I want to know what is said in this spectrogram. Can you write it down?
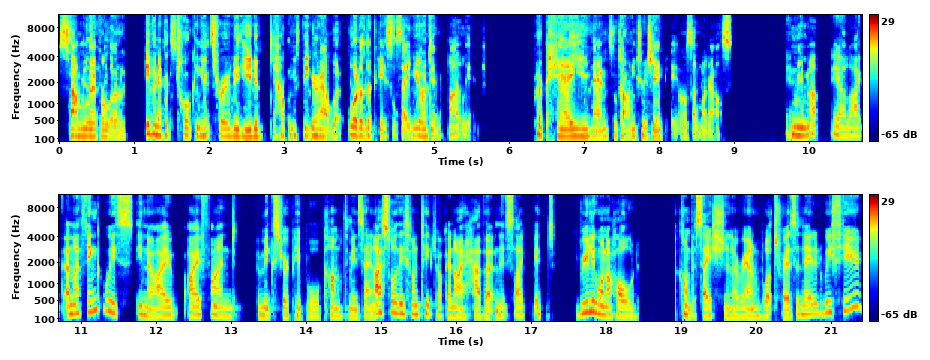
some level of even if it's talking it through with you to, to help you figure out what, what are the pieces that you identify with, prepare you then for going to a GP or someone else. Yeah, uh, yeah, I like, and I think with you know, I I find a mixture of people will come to me and saying, "I saw this on TikTok and I have it," and it's like it really want to hold a conversation around what's resonated with you.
